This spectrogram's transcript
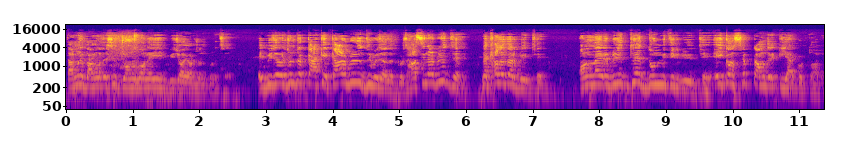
তার মানে বাংলাদেশের জনগণ এই বিজয় অর্জন করেছে। এই বিজয় অর্জনটা কাকে? কার বিরুদ্ধে বিজয় অর্জন করেছে? হাসিনার বিরুদ্ধে না খালেদার বিরুদ্ধে? অন্যায়ের বিরুদ্ধে, দুর্নীতির বিরুদ্ধে? এই কনসেপ্টটা আমাদের ক্লিয়ার করতে হবে।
